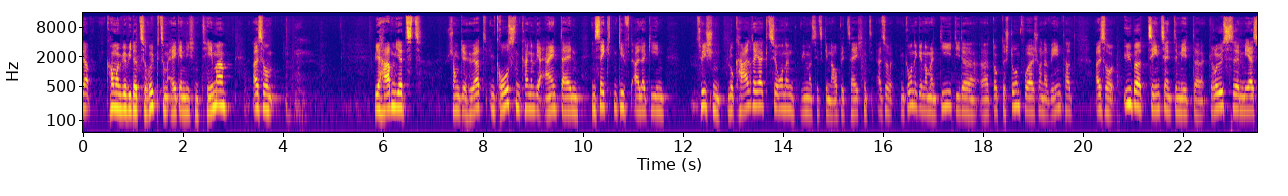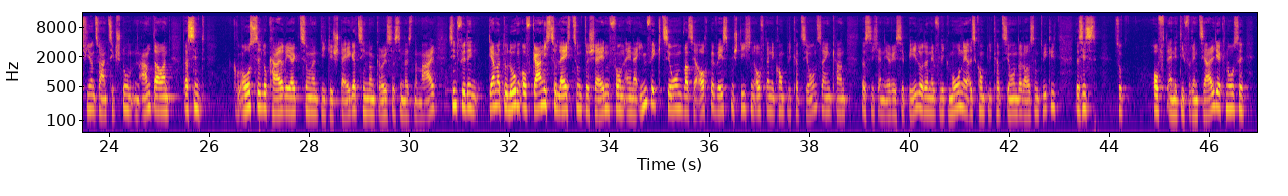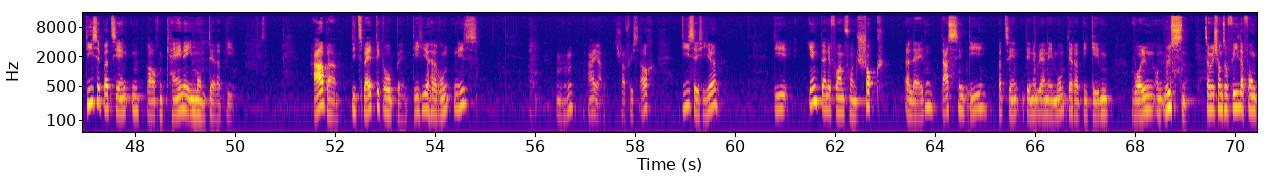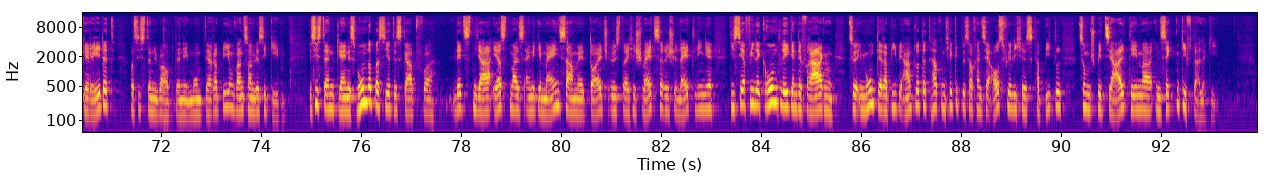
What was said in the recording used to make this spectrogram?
Ja, kommen wir wieder zurück zum eigentlichen Thema. Also, wir haben jetzt schon gehört, im Großen können wir einteilen Insektengiftallergien zwischen Lokalreaktionen, wie man es jetzt genau bezeichnet, also im Grunde genommen die, die der äh, Dr. Sturm vorher schon erwähnt hat, also über 10 cm Größe, mehr als 24 Stunden andauernd, das sind große Lokalreaktionen, die gesteigert sind und größer sind als normal, sind für den Dermatologen oft gar nicht so leicht zu unterscheiden von einer Infektion, was ja auch bei Wespenstichen oft eine Komplikation sein kann, dass sich ein Erysipeal oder eine Phlegmone als Komplikation daraus entwickelt. Das ist so oft eine Differentialdiagnose. Diese Patienten brauchen keine Immuntherapie. Aber die zweite Gruppe, die hier herunten ist, Mhm. Ah ja, schaffe ich es auch. Diese hier, die irgendeine Form von Schock erleiden, das sind die Patienten, denen wir eine Immuntherapie geben wollen und müssen. Jetzt haben wir schon so viel davon geredet. Was ist denn überhaupt eine Immuntherapie und wann sollen wir sie geben? Es ist ein kleines Wunder passiert. Es gab vor letzten Jahr erstmals eine gemeinsame deutsch-österreichisch-schweizerische Leitlinie, die sehr viele grundlegende Fragen zur Immuntherapie beantwortet hat. Und hier gibt es auch ein sehr ausführliches Kapitel zum Spezialthema Insektengiftallergie.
